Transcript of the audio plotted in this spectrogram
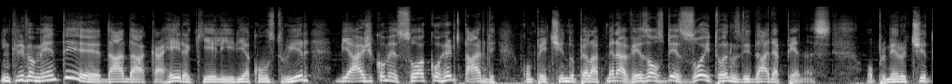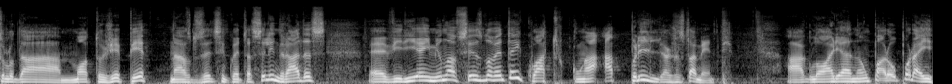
Incrivelmente, dada a carreira que ele iria construir, Biaggi começou a correr tarde, competindo pela primeira vez aos 18 anos de idade apenas. O primeiro título da MotoGP, nas 250 cilindradas, eh, viria em 1994, com a Aprilia, justamente. A glória não parou por aí,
